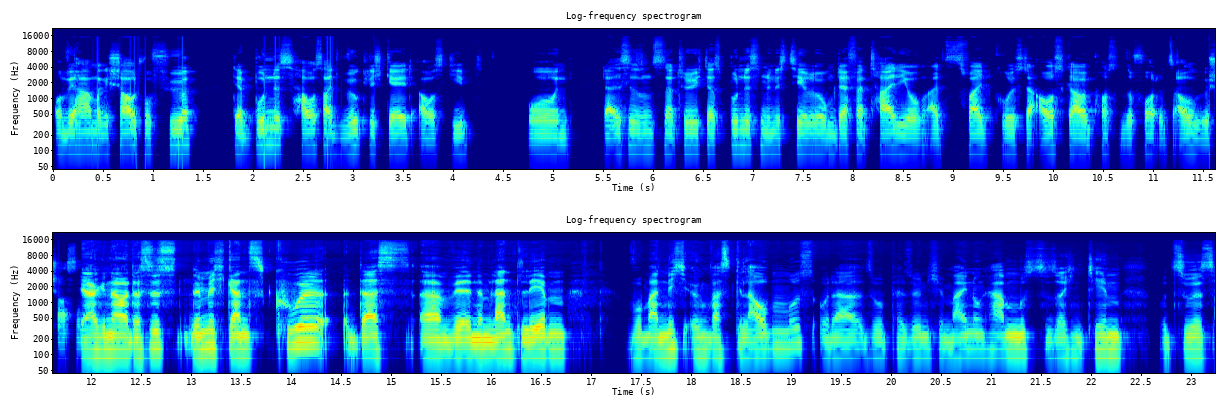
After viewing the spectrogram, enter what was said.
Und wir haben mal geschaut, wofür der Bundeshaushalt wirklich Geld ausgibt. Und da ist es uns natürlich das Bundesministerium der Verteidigung als zweitgrößter Ausgabeposten sofort ins Auge geschossen. Ja, genau. Das ist nämlich ganz cool, dass äh, wir in einem Land leben, wo man nicht irgendwas glauben muss oder so persönliche Meinung haben muss zu solchen Themen, wozu es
